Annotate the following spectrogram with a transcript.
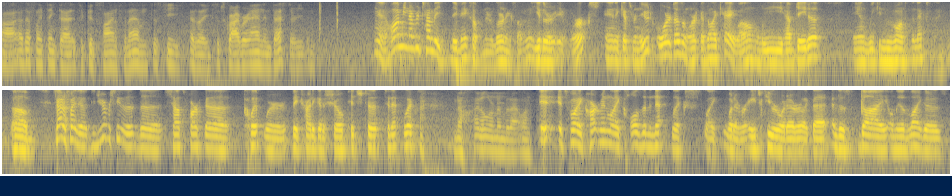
uh, I definitely think that it's a good sign for them to see as a subscriber and investor even. Yeah, well, I mean, every time they, they make something, they're learning something. Either it works and it gets renewed, or it doesn't work, and they're like, hey, well, we have data, and we can move on to the next thing. Um, it's kind of funny, though. Did you ever see the, the South Park uh, clip where they try to get a show pitched to, to Netflix? No, I don't remember that one. it, it's funny. Cartman, like, calls it a Netflix, like, whatever, HQ or whatever, like that, and this guy on the other line goes,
